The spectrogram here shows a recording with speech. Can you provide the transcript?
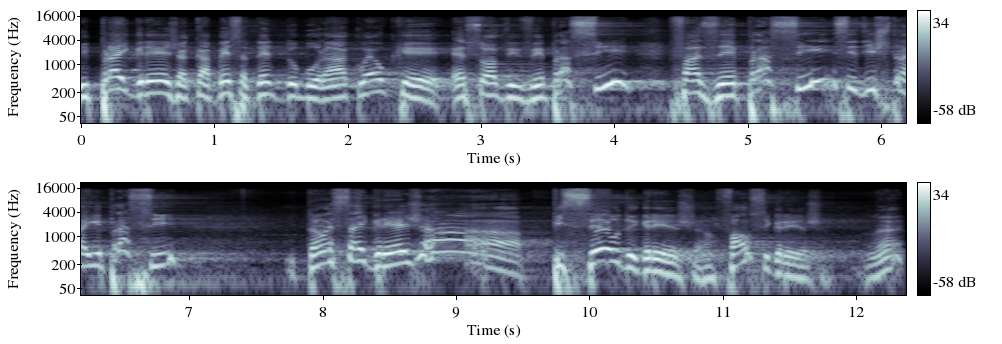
e para a igreja, cabeça dentro do buraco é o que? É só viver para si, fazer para si, se distrair para si. Então, essa igreja, pseudo-igreja, falsa igreja, né?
